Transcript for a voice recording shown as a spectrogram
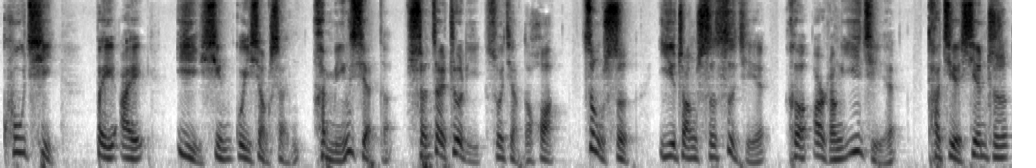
哭泣、悲哀，一心归向神。很明显的，神在这里所讲的话，正是。一章十四节和二章一节，他借先知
